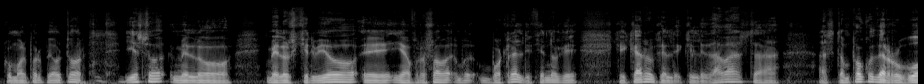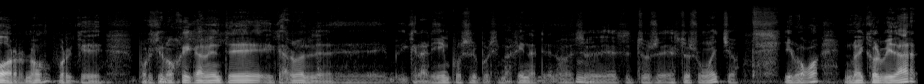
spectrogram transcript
como al propio autor. Y esto me lo, me lo escribió Jean-François Botrel, diciendo que, que claro, que le, que le daba hasta hasta un poco de rubor, ¿no? Porque, porque lógicamente, claro, el, eh, Clarín, pues, pues imagínate, ¿no? Mm. esto, es, un hecho. Y luego no hay que olvidar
